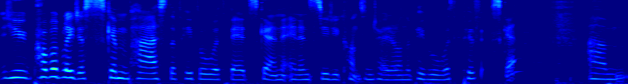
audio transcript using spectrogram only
you probably just skim past the people with bad skin, and instead you concentrate on the people with perfect skin. Um,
